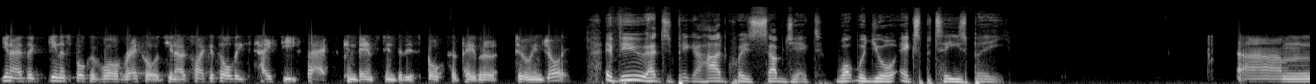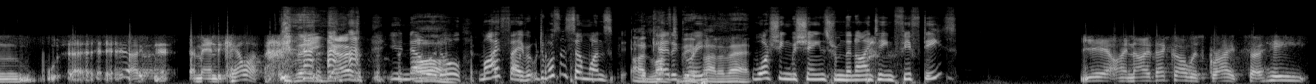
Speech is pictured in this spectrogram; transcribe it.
you know the Guinness Book of World Records. You know, it's like it's all these tasty facts condensed into this book for people to, to enjoy. If you had to pick a hard quiz subject, what would your expertise be? Um, uh, Amanda Keller. There you go. You know it Oh. all. My favourite wasn't someone's I'd love to be a category part of that. washing machines from the 1950s. Yeah, I know that guy was great. So he,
